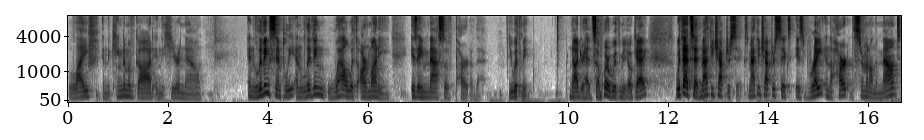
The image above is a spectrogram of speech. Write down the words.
life in the kingdom of God in the here and now. And living simply and living well with our money is a massive part of that. You with me? Nod your head somewhere with me, okay? With that said, Matthew chapter 6. Matthew chapter 6 is right in the heart of the Sermon on the Mount,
